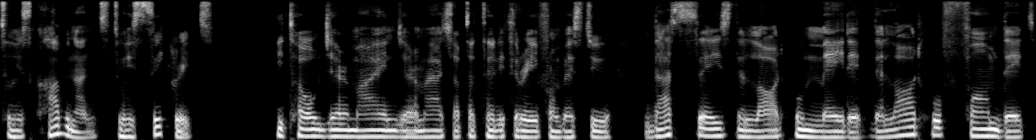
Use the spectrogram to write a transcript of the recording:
to His covenant, to His secret. He told Jeremiah in Jeremiah chapter 33 from verse 2, Thus says the Lord who made it, the Lord who formed it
